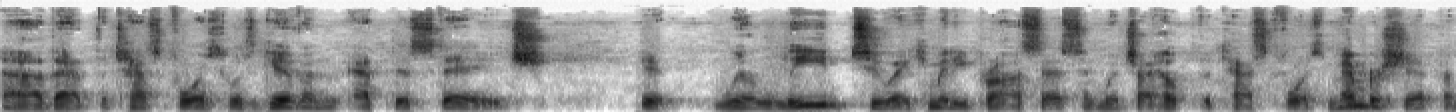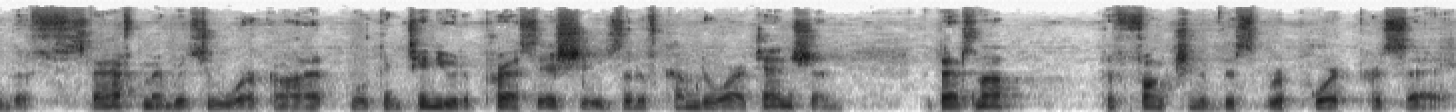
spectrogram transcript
uh, that the task force was given at this stage. It will lead to a committee process in which I hope the task force membership and the staff members who work on it will continue to press issues that have come to our attention. But that's not the function of this report per se.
